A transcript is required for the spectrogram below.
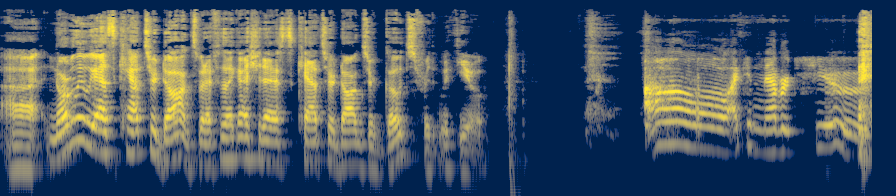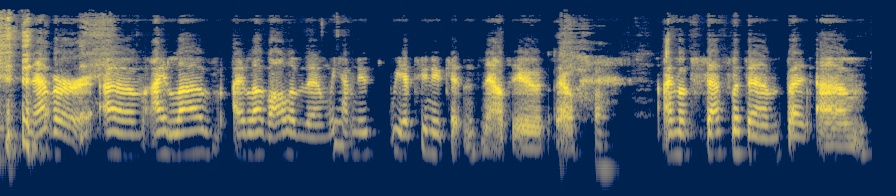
Uh, normally we ask cats or dogs, but I feel like I should ask cats or dogs or goats for with you. Oh, I can never choose. never. Um, I love I love all of them. We have new we have two new kittens now too. So. I'm obsessed with them, but um,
